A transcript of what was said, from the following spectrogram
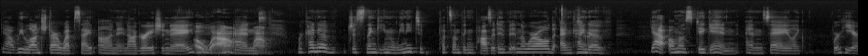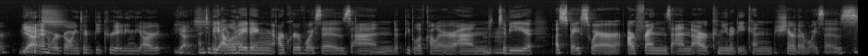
Yeah, we launched our website on Inauguration Day. Oh wow. and wow. we're kind of just thinking we need to put something positive in the world and kind of yeah almost dig in and say like we're here Yes. and we're going to be creating the art Yes. and to No be matter what. elevating our queer voices and people of color and Mm-hmm. to be a space where our friends and our community can share their voices.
